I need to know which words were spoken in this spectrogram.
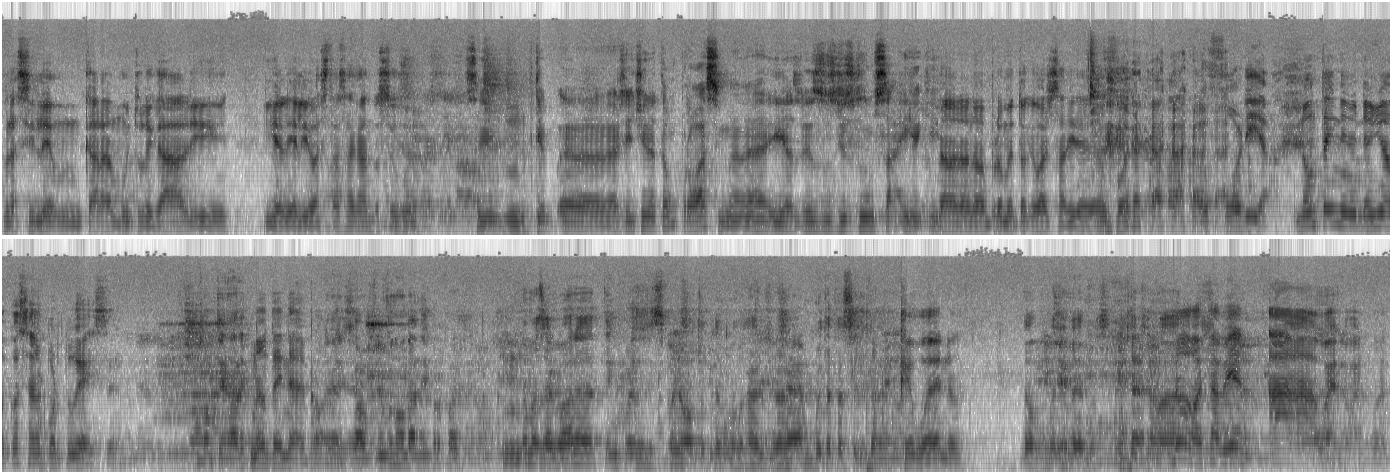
Brasil, é um cara muito legal e, e ele, ele vai estar sacando seguro. Sim. Porque eh, a Argentina é tão próxima, né? E às vezes os discos não saem aqui. Não, não, não, eu prometo que vai sair euforia. euforia. Não tem nem- nenhuma coisa em português. eh. Não tem nada em Não tem nada em português. É, ao vivo não dá nem pra fazer. Não, mas agora tem coisas em espanhol tocando no rádio, né? Com muita facilidade. Que bueno. Não, mais ou menos. É ritmado. Não, está bem. Ah, ah, bueno, bueno, bueno.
